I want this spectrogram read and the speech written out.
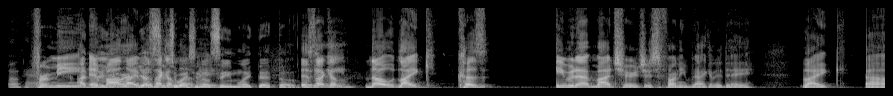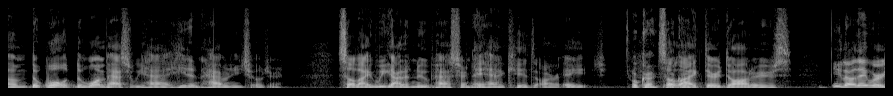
Okay. For me, I, in my your, life, your it's like a situation don't love-hate. seem like that though. It's do like you a mean? no, like because even at my church, it's funny. Back in the day, like um, the well, the one pastor we had, he didn't have any children, so like we got a new pastor and they had kids our age. Okay. So okay. like their daughters, you know, they were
